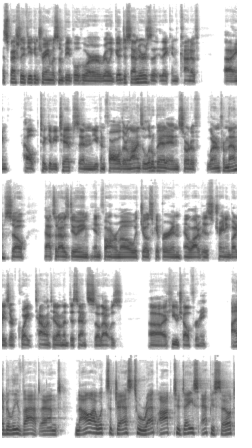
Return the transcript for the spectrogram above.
especially if you can train with some people who are really good descenders, they can kind of uh, help to give you tips, and you can follow their lines a little bit and sort of learn from them. So that's what I was doing in Font Romeu with Joe Skipper, and, and a lot of his training buddies are quite talented on the descents. So that was uh, a huge help for me. I believe that. And now I would suggest to wrap up today's episode.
